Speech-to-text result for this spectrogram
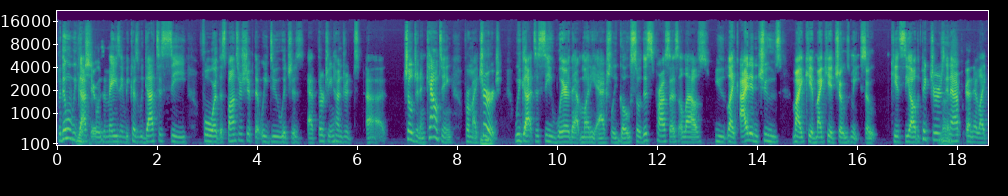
But then when we yes. got there, it was amazing because we got to see for the sponsorship that we do, which is at 1300 uh, children and counting for my mm-hmm. church we got to see where that money actually goes. So this process allows you, like, I didn't choose my kid, my kid chose me. So kids see all the pictures nice. in Africa and they're like,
